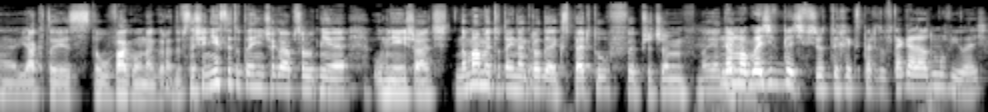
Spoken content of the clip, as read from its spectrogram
e, jak to jest z tą wagą nagrody. W sensie nie chcę tutaj niczego absolutnie umniejszać. No mamy tutaj nagrodę ekspertów, przy czym, no ja nie No wiem. mogłeś być wśród tych ekspertów, tak? Ale odmówiłeś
